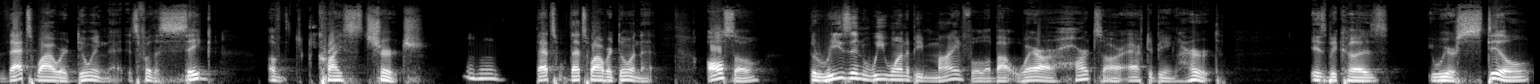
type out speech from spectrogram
that's why we're doing that. It's for the sake of Christ's church. That's that's why we're doing that. Also, the reason we want to be mindful about where our hearts are after being hurt is because we're still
